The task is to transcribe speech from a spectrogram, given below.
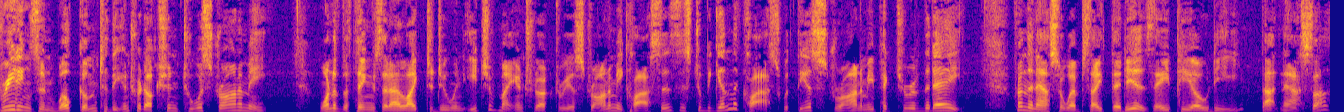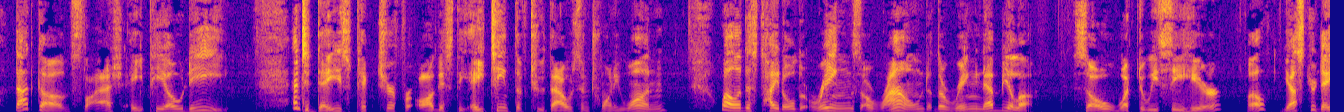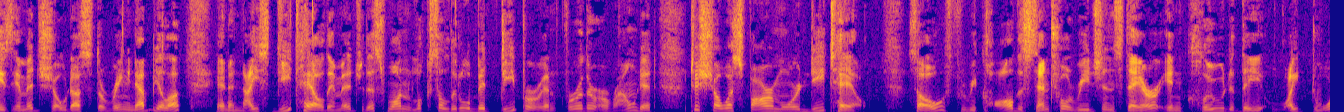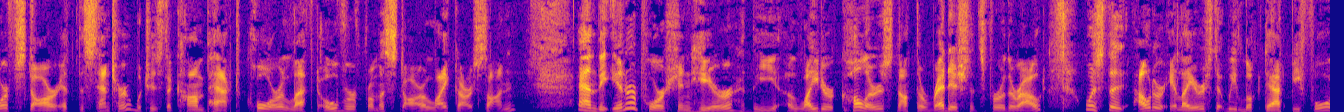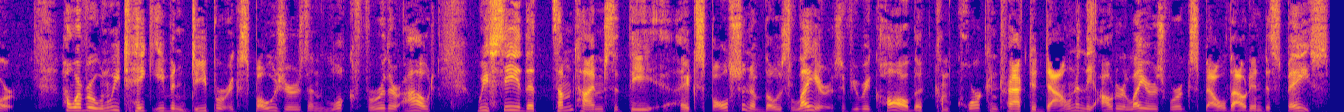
Greetings and welcome to the introduction to astronomy. One of the things that I like to do in each of my introductory astronomy classes is to begin the class with the astronomy picture of the day from the NASA website that is apod.nasa.gov apod. And today's picture for August the 18th of 2021. Well, it is titled rings around the ring nebula. So what do we see here? Well, yesterday's image showed us the ring nebula in a nice detailed image. This one looks a little bit deeper and further around it to show us far more detail. So if we recall the central regions there include the white dwarf star at the center, which is the compact core left over from a star like our sun. And the inner portion here, the lighter colors, not the reddish that's further out, was the outer layers that we looked at before. However, when we take even deeper exposures and look further out, we see that sometimes that the expulsion of those layers, if you recall, the core contracted down and the outer layers were expelled out into space.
